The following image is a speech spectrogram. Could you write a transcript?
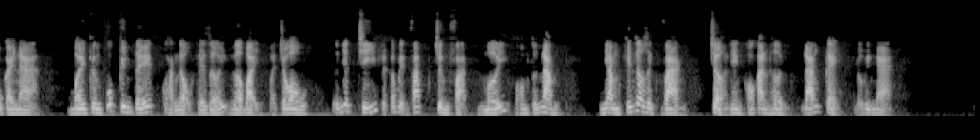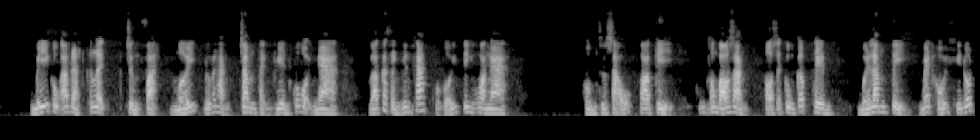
Ukraine, bảy cường quốc kinh tế của hàng đầu thế giới G7 và châu Âu đã nhất trí về các biện pháp trừng phạt mới vào hôm thứ Năm nhằm khiến giao dịch vàng trở nên khó khăn hơn đáng kể đối với Nga. Mỹ cũng áp đặt các lệnh trừng phạt mới đối với hàng trăm thành viên Quốc hội Nga và các thành viên khác của gói tinh hoa Nga. Hôm thứ Sáu, Hoa Kỳ cũng thông báo rằng họ sẽ cung cấp thêm 15 tỷ mét khối khí đốt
